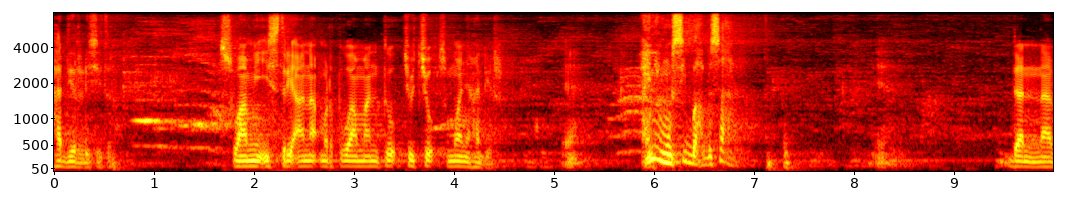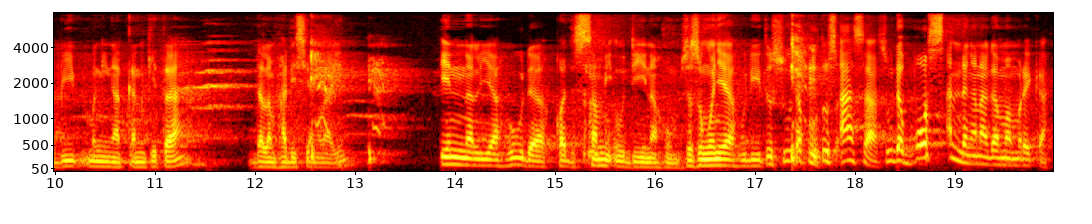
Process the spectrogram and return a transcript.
hadir di situ. Suami, istri, anak, mertua, mantu, cucu, semuanya hadir. Ya. Nah, ini musibah besar. Ya. Dan Nabi mengingatkan kita dalam hadis yang lain, Innal Yahuda qad sami'u dinahum. Sesungguhnya Yahudi itu sudah putus asa, sudah bosan dengan agama mereka.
